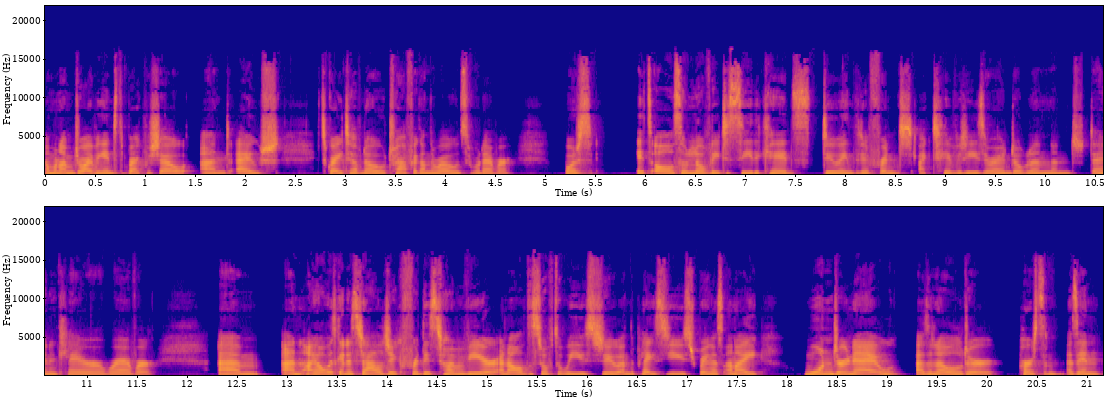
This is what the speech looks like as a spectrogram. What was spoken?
And when I'm driving into the breakfast show and out, it's great to have no traffic on the roads or whatever. But it's also lovely to see the kids doing the different activities around Dublin and down in Clare or wherever. Um, and I always get nostalgic for this time of year and all the stuff that we used to do and the places you used to bring us. And I wonder now, as an older person, as in,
